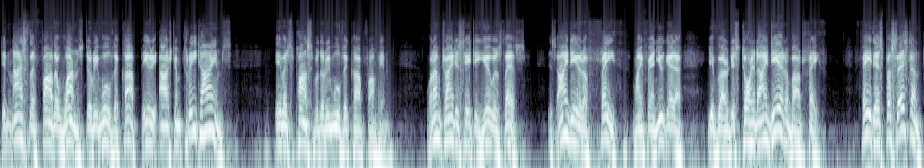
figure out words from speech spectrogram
didn't ask the Father once to remove the cup. He asked him three times if it's possible to remove the cup from him. What I'm trying to say to you is this this idea of faith, my friend, you get a you've got a distorted idea about faith. Faith is persistent.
